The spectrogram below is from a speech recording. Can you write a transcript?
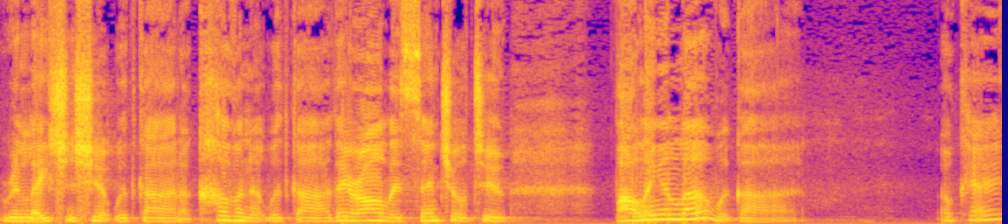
relationship with God, a covenant with God. They are all essential to falling in love with God. Okay?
